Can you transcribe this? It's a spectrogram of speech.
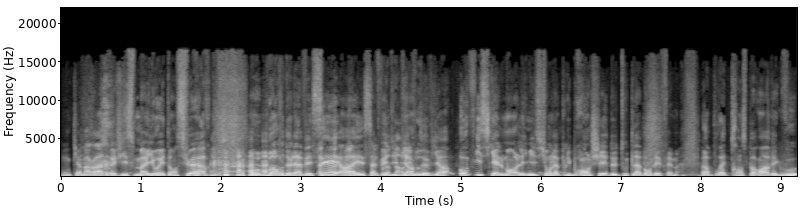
mon camarade Régis Maillot est en sueur au bord de la WC. hein, et ça fait du bien, devient officiellement l'émission la plus branchée de toute la bande FM. Alors pour être transparent avec vous,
